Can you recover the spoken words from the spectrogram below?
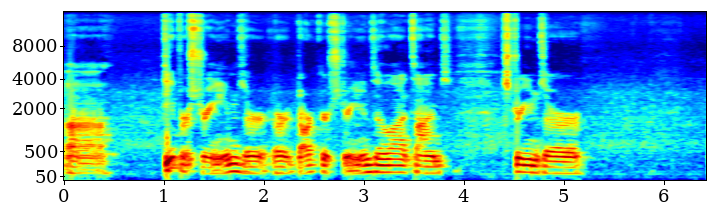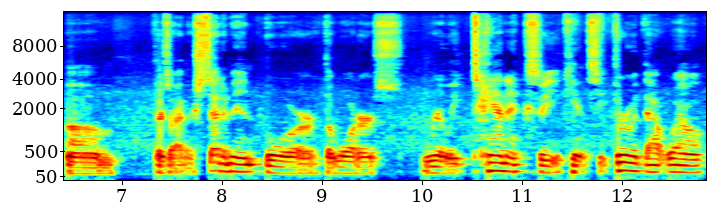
uh, deeper streams or, or darker streams, and a lot of times streams are um, there's either sediment or the water's really tannic, so you can't see through it that well.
